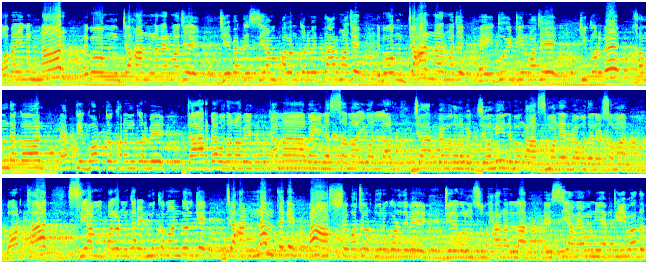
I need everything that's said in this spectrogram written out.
ওয়াবাইনান নার এবং জাহান্নামের মাঝে। যে ব্যক্তি সিয়াম পালন করবে তার মাঝে এবং জাহান্নামের মাঝে, এই দুইটির মাঝে কি করবে? খান্দাকান, একটি গর্ত খনন করবে তার ব্যবধান হবে কামা বাইনাস সামাই আরদ, যার ব্যবধান হবে জমিন এবং আসমানের ব্যবধানের সমান। অর্থাৎ সিয়াম পালনকারীর মুখমণ্ডলকে জাহান নাম থেকে পাঁচশো বছর দূরে করে দেবে। জোরে বলুন, সুবহানাল্লাহ। এই সিয়াম এমনই একটি ইবাদত,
